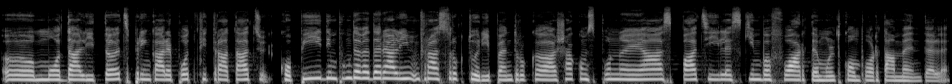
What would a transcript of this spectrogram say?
uh, modalități prin care pot fi tratați copiii din punct de vedere al infrastructurii, pentru că, așa cum spune ea, spațiile schimbă foarte mult comportamentele.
